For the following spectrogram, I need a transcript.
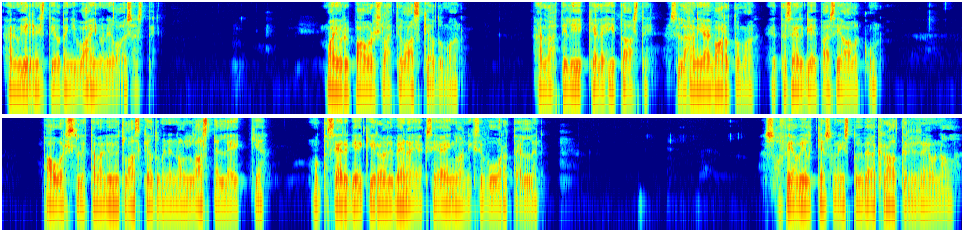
Hän virnisti jotenkin vahingoniloisesti. Majuri Powers lähti laskeutumaan. Hän lähti liikkeelle hitaasti, sillä hän jäi vartomaan, että Sergei pääsi alkuun. Powersille tämä lyhyt laskeutuminen oli lasten leikkiä, mutta Sergei kiroili venäjäksi ja englanniksi vuorotellen. Sofia Wilkinson istui vielä kraatterin reunalla.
